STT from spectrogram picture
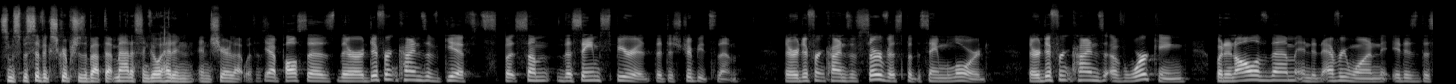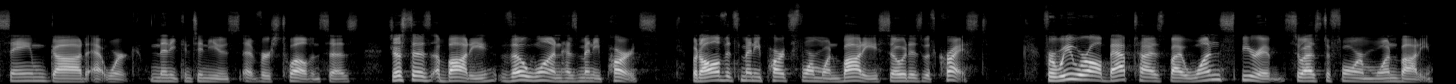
some specific scriptures about that. Madison, go ahead and, and share that with us. Yeah, Paul says there are different kinds of gifts, but some the same spirit that distributes them. There are different kinds of service, but the same Lord. There are different kinds of working, but in all of them and in everyone, it is the same God at work. And then he continues at verse 12 and says, Just as a body, though one, has many parts, but all of its many parts form one body, so it is with Christ. For we were all baptized by one Spirit so as to form one body,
